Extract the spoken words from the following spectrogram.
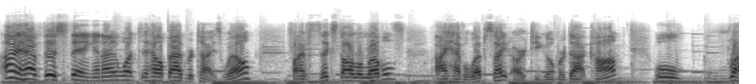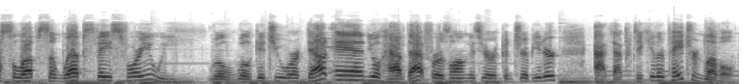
i have this thing and i want to help advertise. Well five six dollar levels. I have a website rtgomer.com we'll rustle up some web space for you. We will will get you worked out and you'll have that for as long as you're a contributor at that particular patron level.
